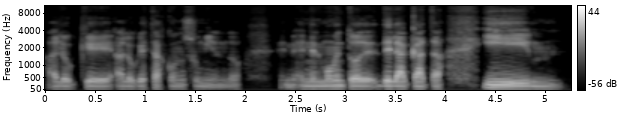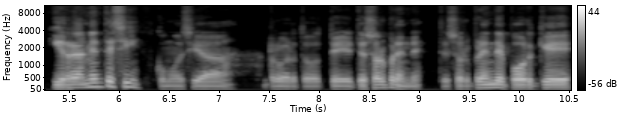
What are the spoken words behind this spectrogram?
a lo, que, a lo que estás consumiendo en, el momento de, la cata. Y, realmente sí, como decía Roberto, te, te sorprende, te sorprende porque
